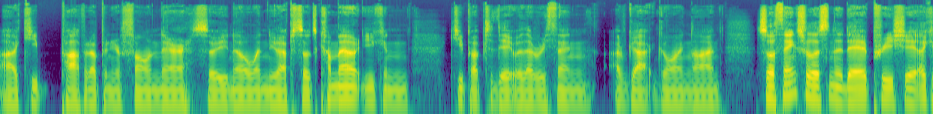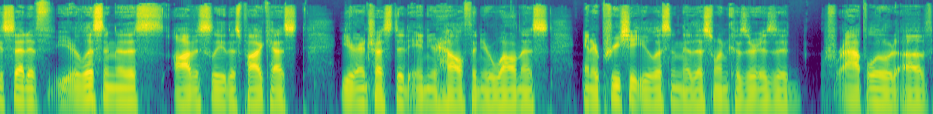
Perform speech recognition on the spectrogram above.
uh, keep popping up in your phone there, so you know when new episodes come out. You can keep up to date with everything I've got going on. So thanks for listening today. I appreciate. Like I said, if you're listening to this, obviously this podcast, you're interested in your health and your wellness, and I appreciate you listening to this one because there is a crap load of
